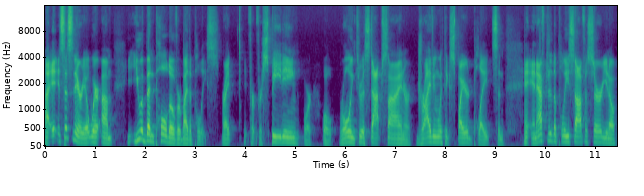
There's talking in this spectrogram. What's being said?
Uh, it's a scenario where um, you have been pulled over by the police, right? For, for speeding or, or rolling through a stop sign or driving with expired plates. And, and after the police officer, you know,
